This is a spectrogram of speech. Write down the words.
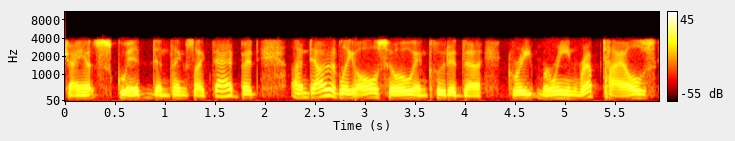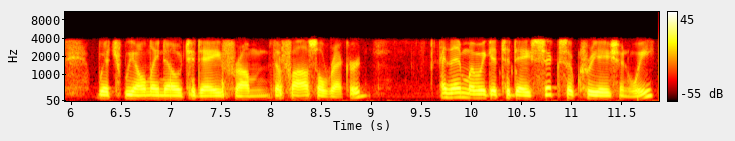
giant squid and things like that, but undoubtedly also included the great marine reptiles, which we only know today from the fossil record. And then when we get to day six of creation week,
